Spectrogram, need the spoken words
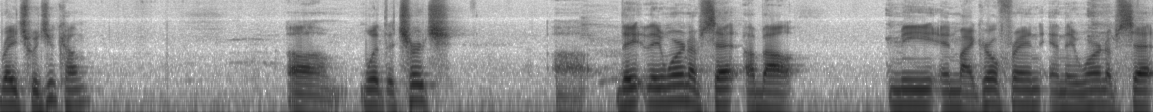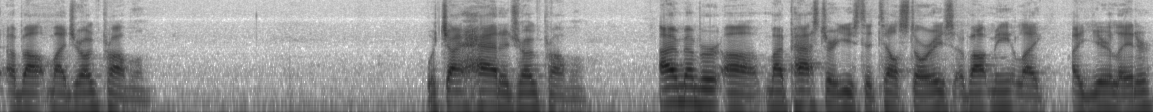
Rach, would you come? Um, what the church, uh, they, they weren't upset about me and my girlfriend, and they weren't upset about my drug problem which I had a drug problem. I remember uh, my pastor used to tell stories about me like a year later,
